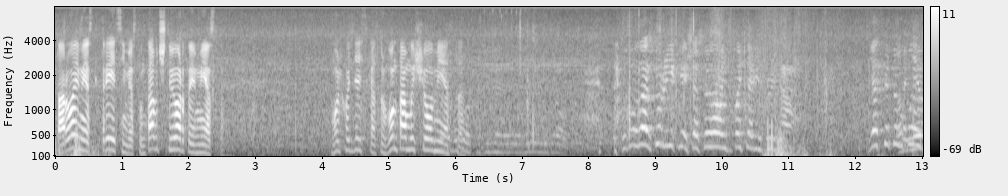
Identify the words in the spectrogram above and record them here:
второе место, третье место, вон там четвертое место. Может хоть 10 костров. Вон там еще место. Тут у нас турник есть, сейчас его не. Я теперь только понял.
